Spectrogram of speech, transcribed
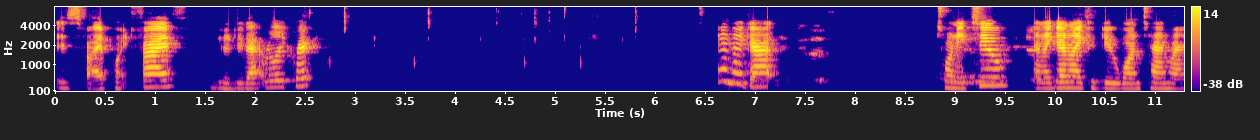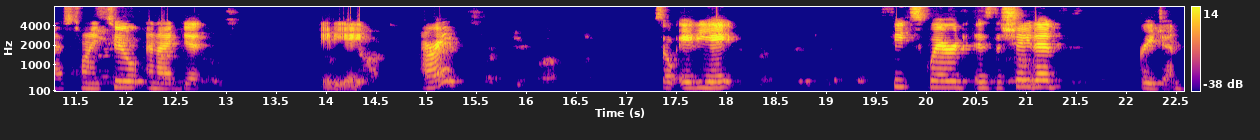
is 5.5. I'm going to do that really quick. And I got 22. And again, I could do 110 minus 22, and I'd get 88. All right? So 88 feet squared is the shaded region.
